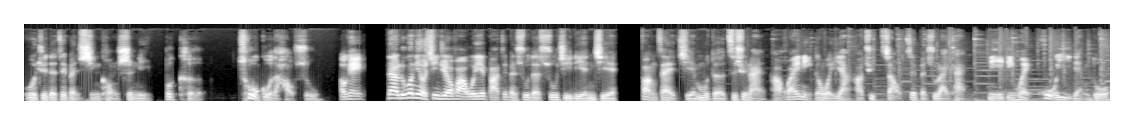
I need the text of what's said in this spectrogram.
我觉得这本《心控》是你不可错过的好书。OK，那如果你有兴趣的话，我也把这本书的书籍连接。放在节目的资讯栏，好，欢迎你跟我一样，好去找这本书来看，你一定会获益良多。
